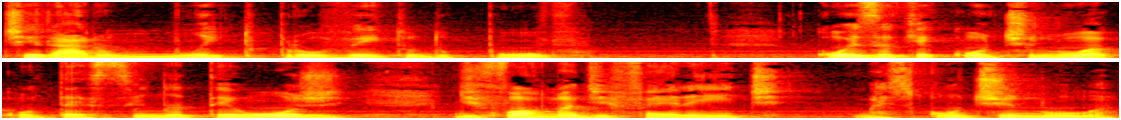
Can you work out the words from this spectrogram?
tiraram muito proveito do povo, coisa que continua acontecendo até hoje de forma diferente, mas continua.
